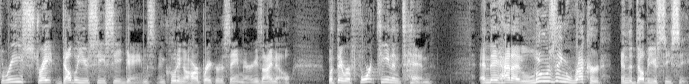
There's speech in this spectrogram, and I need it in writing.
three straight WCC games, including a heartbreaker to St. Mary's. I know, but they were 14 and 10, and they had a losing record in the WCC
